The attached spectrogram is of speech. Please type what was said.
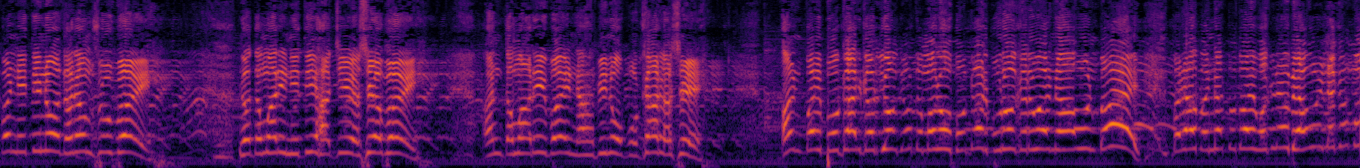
પણ નીતિનો ધર્મ શું ભાઈ? જો તમારી નીતિ સાચી હશે ભાઈ અને તમારી ભાઈ નાભીનો પોકાર હશે અને ભાઈ પોકાર કરજો. જો તમારો પોકાર પૂરો કરવા ના આવું ને ભાઈ બરાબર ના તો તો વગડે બેવું ને ગમો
